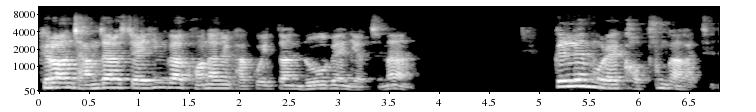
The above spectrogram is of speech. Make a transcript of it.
그런 장자로서의 힘과 권한을 갖고 있던 루벤이었지만 끓는 물의 거품과 같은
